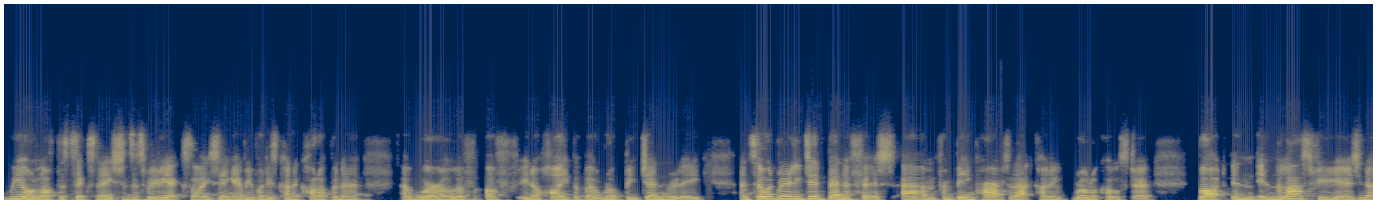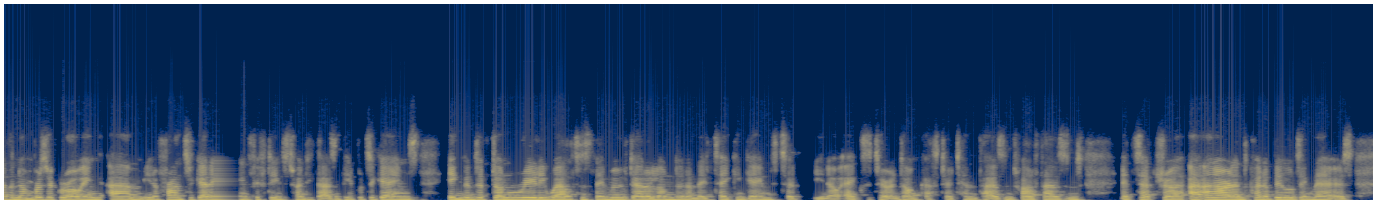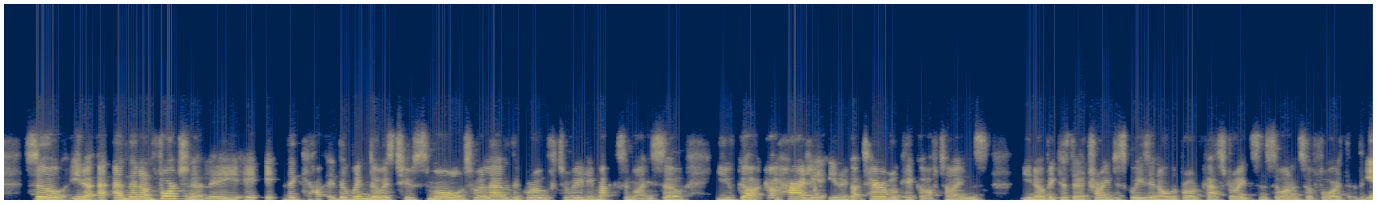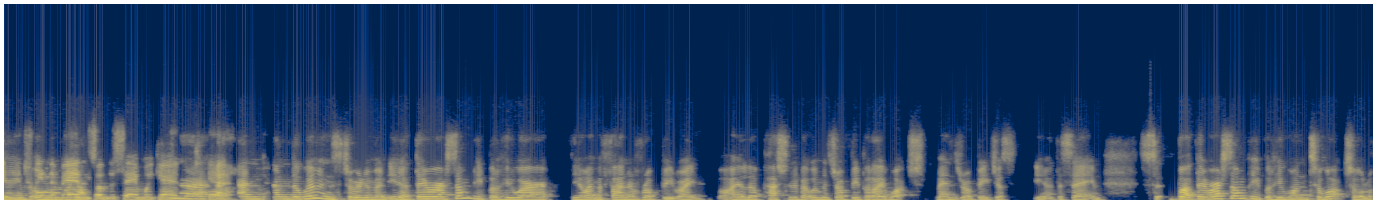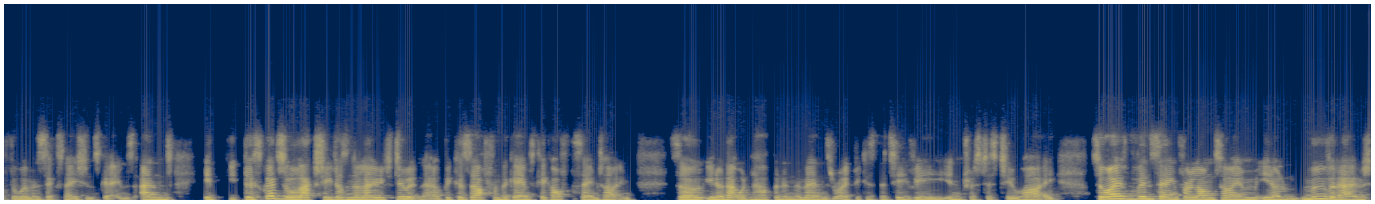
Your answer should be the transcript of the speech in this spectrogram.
we all love the Six Nations. It's really exciting. Everybody's kind of caught up in a, a whirl of, of, you know, hype about rugby generally. And so it really did benefit um, from being part of that kind of roller coaster. But in, in the last few years, you know, the numbers are growing. Um, you know, France are getting 15 to 20,000 people to games. England have done really well since they moved out of London and they've taken games to, you know, Exeter and Doncaster, 10,000, 12,000, etc. And Ireland kind of building theirs. So, you know, and then unfortunately, it, it, the, the window is too small to allow the growth to really maximize. So you've got hardly, you know, you've got terrible kickoff times you know, because they're trying to squeeze in all the broadcast rights and so on and so forth. The in between the men's on the same weekend. Uh, yeah. And and the women's tournament, you know, there are some people who are you know, I'm a fan of rugby, right? I love passionate about women's rugby, but I watch men's rugby just, you know, the same. So, but there are some people who want to watch all of the Women's Six Nations games, and it, the schedule actually doesn't allow you to do it now because often the games kick off at the same time. So, you know, that wouldn't happen in the men's, right? Because the TV interest is too high. So I've been saying for a long time, you know, move it out,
